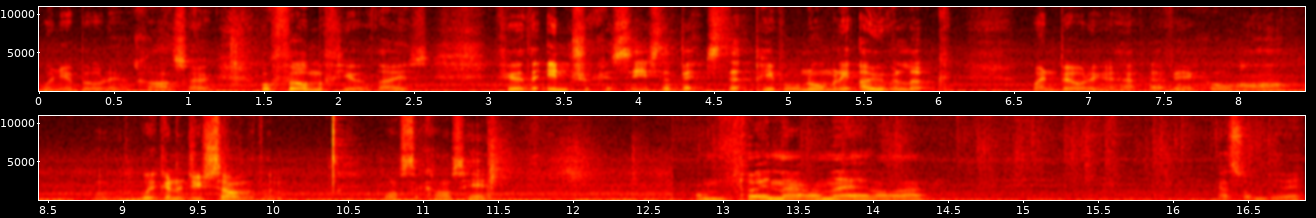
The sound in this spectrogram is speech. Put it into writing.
when you're building a car. So we'll film a few of those, a few of the intricacies, the bits that people normally overlook when building a, a vehicle. Are we're going to do some of them whilst the car's here. I'm putting that on there like that. That's what I'm doing.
